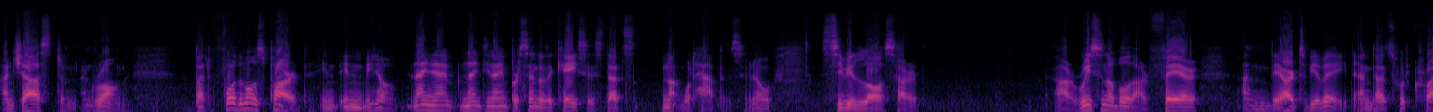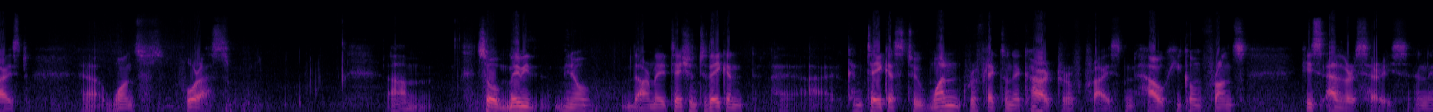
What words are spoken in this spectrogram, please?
unjust and, and wrong. But for the most part, in, in you know 99 percent of the cases, that's not what happens. You know, civil laws are are reasonable, are fair, and they are to be obeyed, and that's what Christ uh, wants for us. um, so maybe you know our meditation today can uh, can take us to one reflect on the character of Christ and how he confronts his adversaries and uh,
